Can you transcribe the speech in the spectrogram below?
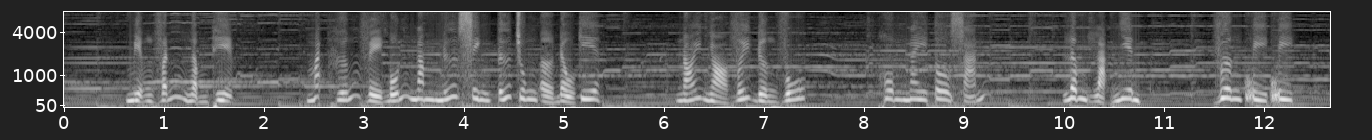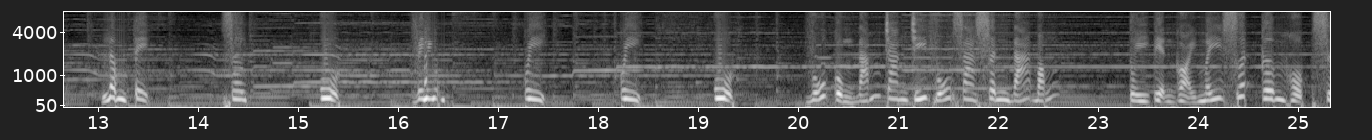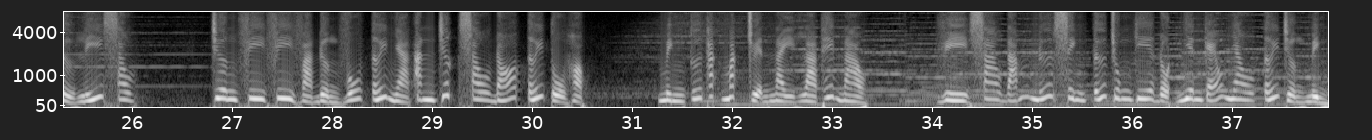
miệng vẫn ngậm thiệt mắt hướng về bốn năm nữ sinh tứ trung ở đầu kia. Nói nhỏ với đường vũ. Hôm nay tô sán. Lâm lạc nhiên. Vương uy uy. Lâm tị. Sơ. U. Vinh. Quy. Quy. U. Vũ cùng đám trang trí vũ ra sân đá bóng. Tùy tiện gọi mấy suất cơm hộp xử lý sau trương phi phi và đường vũ tới nhà ăn trước sau đó tới tổ họp. Mình cứ thắc mắc chuyện này là thế nào? Vì sao đám nữ sinh tứ trung kia đột nhiên kéo nhau tới trường mình?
